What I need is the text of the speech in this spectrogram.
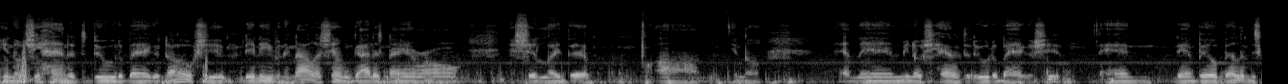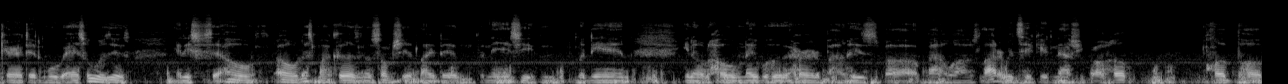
you know, she handed the dude a bag of dog shit, didn't even acknowledge him, got his name wrong and shit like that. Um, you know, and then, you know, she handed the dude a bag of shit. And then Bill Bellamy's character in the movie asked, Who is this? And then she said, "Oh, oh, that's my cousin or some shit like that." But then she, but then, you know, the whole neighborhood heard about his uh, Bow Wow's lottery ticket. Now she brought her her, her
